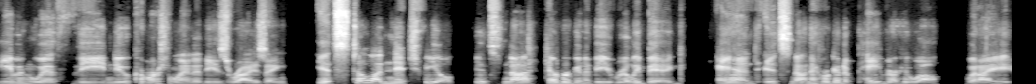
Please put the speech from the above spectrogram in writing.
even with the new commercial entities rising, it's still a niche field. It's not ever going to be really big and it's not ever going to pay very well. When I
